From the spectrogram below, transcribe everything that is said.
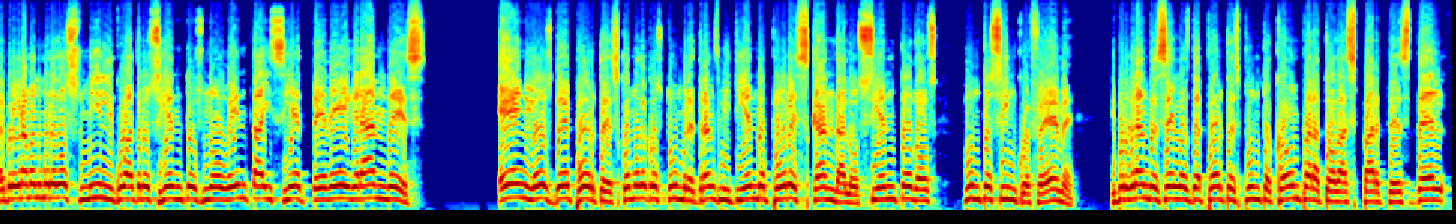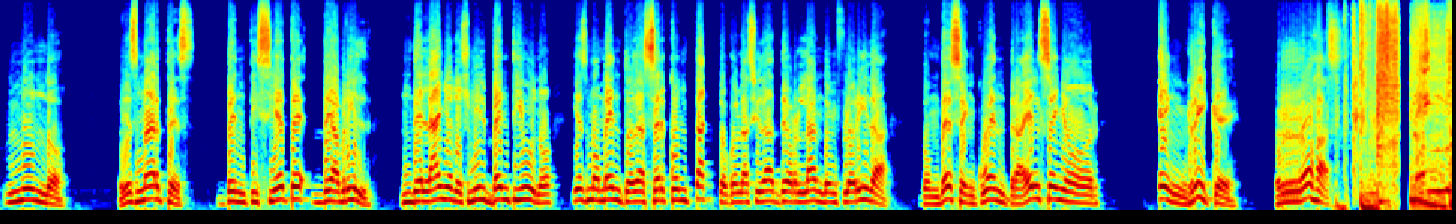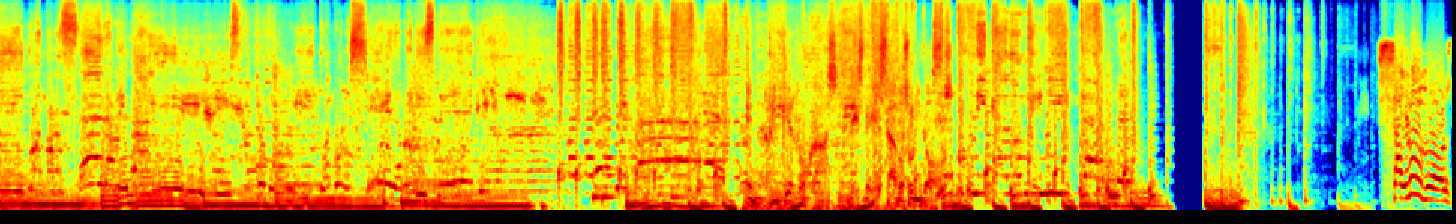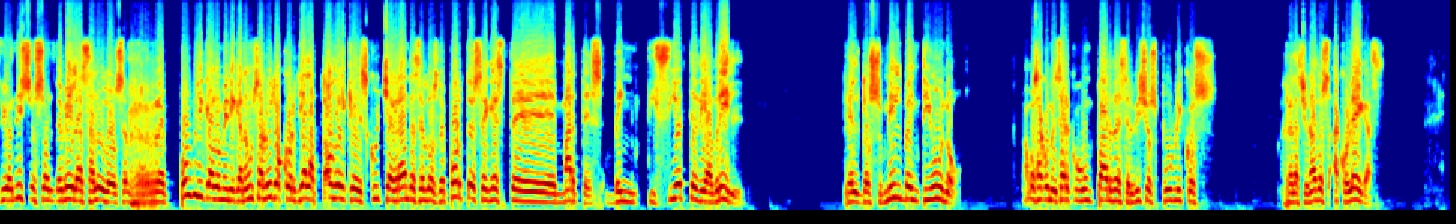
al programa número 2497 de Grandes en los Deportes, como de costumbre, transmitiendo por escándalo 102.5 FM y por Grandes en los Deportes.com para todas partes del mundo. Hoy es martes 27 de abril del año 2021 y es momento de hacer contacto con la ciudad de Orlando, en Florida, donde se encuentra el señor Enrique Rojas. Te invito a conocer a mi país. Yo te invito a conocer a mi Enrique Rojas, desde Estados Unidos. República Dominicana. Saludos Dionisio Soldevila, saludos República Dominicana, un saludo cordial a todo el que escucha Grandes en los Deportes en este martes 27 de abril del 2021. Vamos a comenzar con un par de servicios públicos relacionados a colegas.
